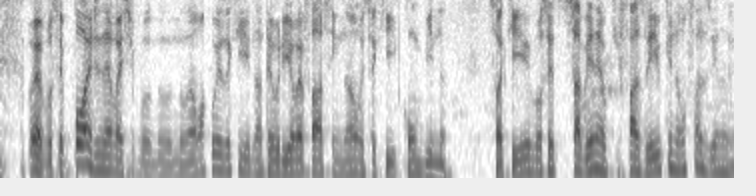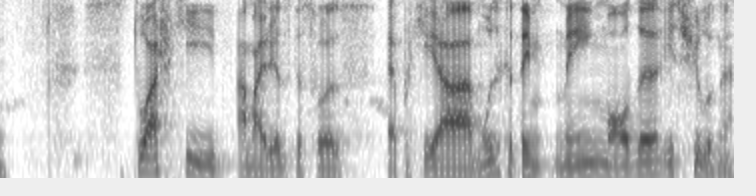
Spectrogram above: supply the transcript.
Ué, você pode, né? Mas, tipo, não, não, é uma coisa que na teoria vai falar assim, não, isso aqui combina. Só que você saber, né, o que fazer e o que não fazer, né? Tu acha que a maioria das pessoas. É porque a música também molda estilo, né?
